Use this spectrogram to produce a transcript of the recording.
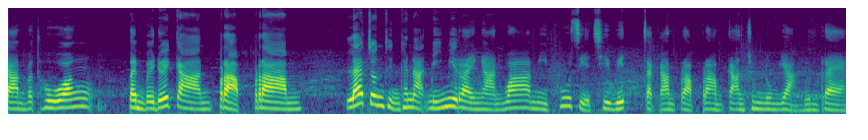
การประท้วงเต็มไปด้วยการปราบปราม และจนถึงขณะนี้มีรายงานว่ามีผู้เสียชีวิตจากการปราบปรามการชุมนุมอย่างรุนแรง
